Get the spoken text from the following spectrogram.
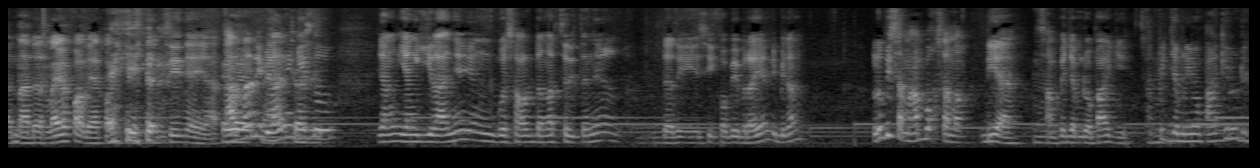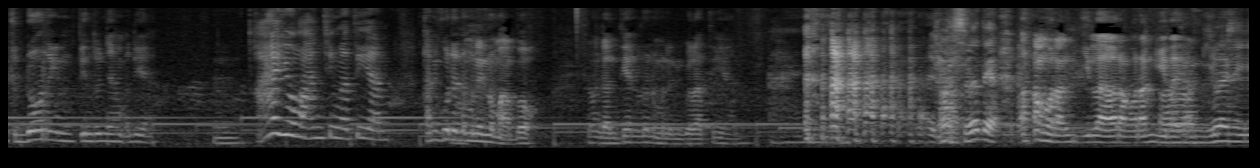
another level ya konsistensinya ya. Karena Iya, dibilangnya gitu. Yang yang gilanya yang gue selalu dengar ceritanya dari si Kobe Bryant dibilang lu bisa mabok sama dia sampai jam 2 pagi, tapi jam 5 pagi lu dikedorin pintunya sama dia. Hmm. Ayo anjing latihan. Kan gue udah nemenin lu mabok. Sekarang gantian lu nemenin gue latihan. Keras banget ya. orang-orang gila orang-orang gila ya. Orang gila sih.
